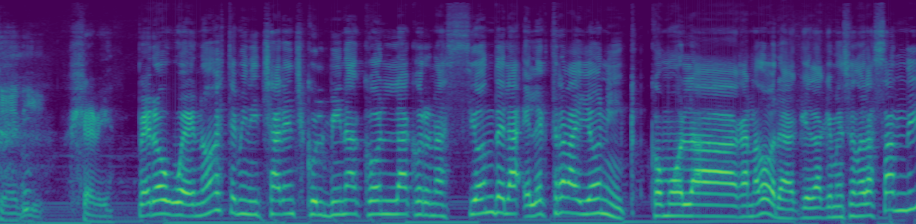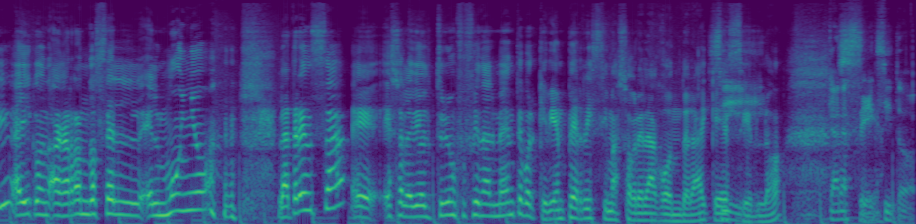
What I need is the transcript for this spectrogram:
Heavy. Heavy. Pero bueno, este mini challenge culmina con la coronación de la Electra Bionic como la ganadora, que la que mencionó la Sandy, ahí con, agarrándose el, el moño, la trenza. eh, eso le dio el triunfo finalmente porque bien perrísima sobre la góndola, hay que Sí. decirlo. Cara Sí. sexy y todo.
